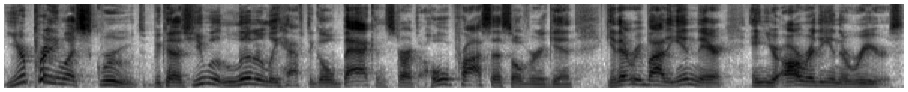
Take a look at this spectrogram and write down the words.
you're pretty much screwed because you would literally have to go back and start the whole process over again, get everybody in there, and you're already in the rears.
